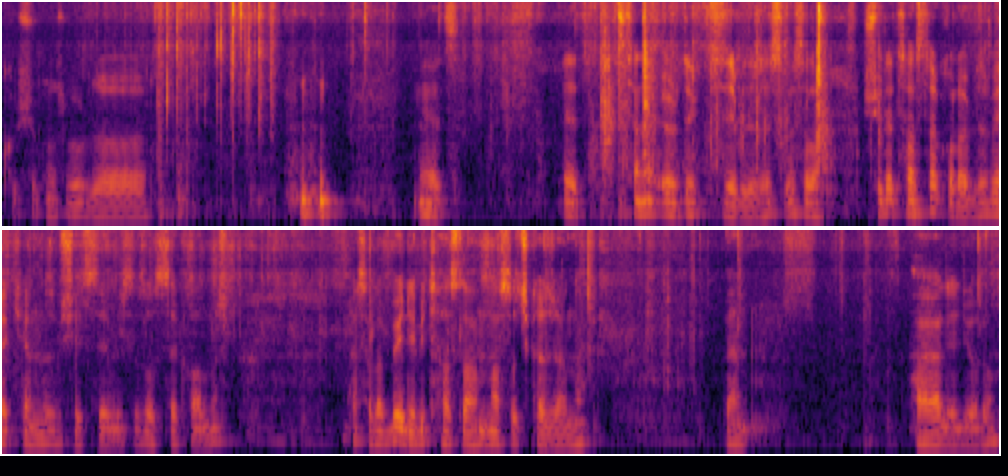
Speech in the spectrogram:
Kuşumuz burada. evet. Evet, bir tane ördek çizebiliriz. Mesela şöyle taslak olabilir ve kendiniz bir şey çizebilirsiniz. O size kalmış. Mesela böyle bir taslağın nasıl çıkacağını ben hayal ediyorum.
